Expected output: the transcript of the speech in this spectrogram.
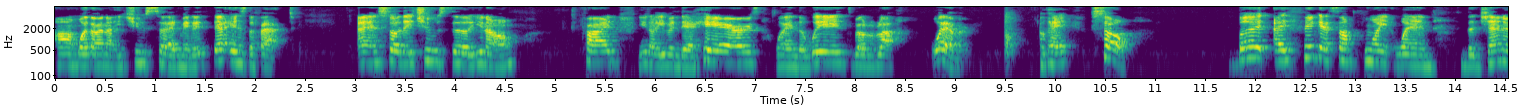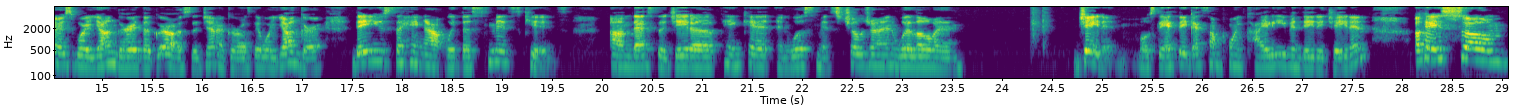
um, whether or not you choose to admit it. That is the fact. And so they choose to, you know, find, you know, even their hairs, wearing the wigs, blah, blah, blah, whatever. Okay, so, but I think at some point when the Jenners were younger, the girls, the Jenner girls, they were younger, they used to hang out with the Smiths kids. Um, that's the Jada Pinkett and Will Smith's children, Willow and Jaden, mostly. I think at some point Kylie even dated Jaden. Okay, so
